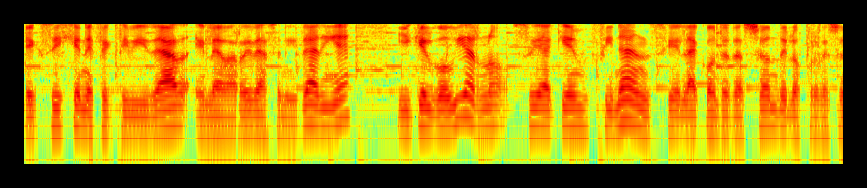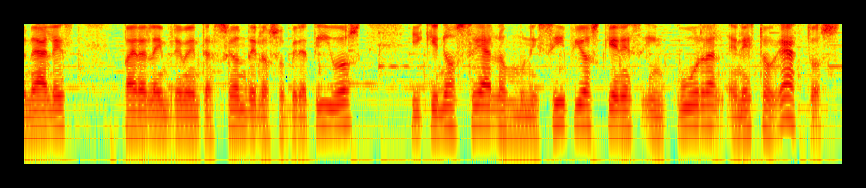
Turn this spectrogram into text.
exigen efectividad en la barrera sanitaria y que el gobierno sea quien financie la contratación de los profesionales para la implementación de los operativos y que no sean los municipios quienes incurran en estos gastos.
